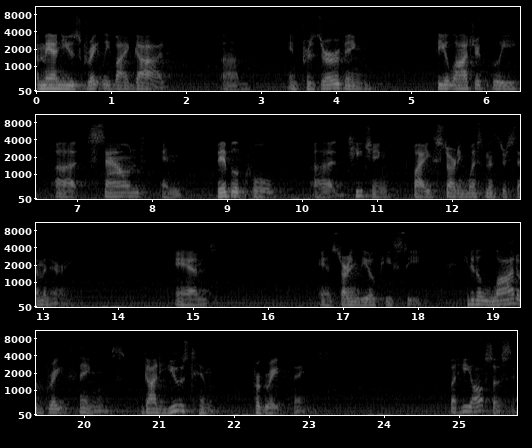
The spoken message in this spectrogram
a man used greatly by God um, in preserving theologically uh, sound and biblical uh, teaching by starting Westminster Seminary and and starting the OPC. He did a lot of great things. God used him for great things. But he also sinned.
